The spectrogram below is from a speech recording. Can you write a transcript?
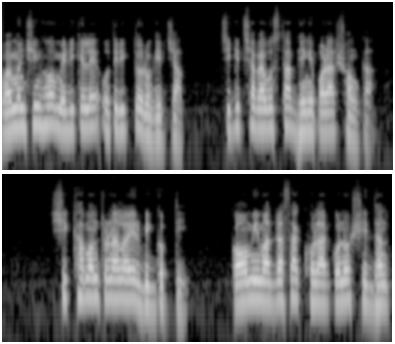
ময়মনসিংহ মেডিকেলে অতিরিক্ত রোগীর চাপ। চিকিৎসা ব্যবস্থা ভেঙে পড়ার শঙ্কা। শিক্ষা মন্ত্রণালয়ের বিজ্ঞপ্তি, কওমি মাদ্রাসা খোলার কোনো সিদ্ধান্ত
